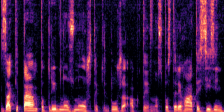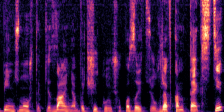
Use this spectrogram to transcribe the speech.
за Китаєм потрібно знову ж таки дуже активно спостерігати. Сі Цзіньпінь знову ж таки зайняв вичікуючу позицію вже в контексті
